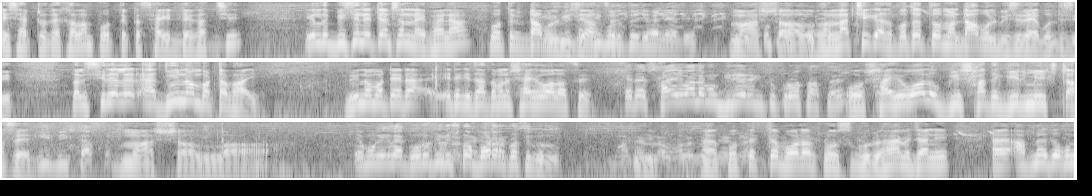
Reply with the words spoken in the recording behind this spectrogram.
এই সাইডটা দেখালাম। প্রত্যেকটা সাইড দেখাচ্ছি। এগুলো তো বিসিনে টেনশন নাই ভাই না? প্রত্যেকটা ডাবল বিসি আছে। মাশাআল্লাহ। না ঠিক আছে প্রত্যেক তো ডাবল বিসি তাই বলতেছি। তাহলে সিরিয়ালের দুই নম্বরটা ভাই। দুই নম্বরটা এটা এটা কি যাতে মানে শাহিওয়াল আছে? এটা সাইওয়াল এবং গিরের একটু ক্রস আছে। ও শাহিওয়াল ও গির সাথে গির মিক্সড আছে। গির বিশটা আছে। মাশাআল্লাহ। এবং এগুলা গরু কিন্তু সব বর্ডার ক্রসে গরু। হ্যাঁ, প্রত্যেকটা বর্ডার ক্রস গরু। হ্যাঁ আমি জানি আপনি যখন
